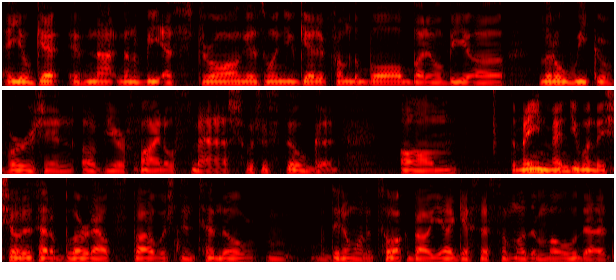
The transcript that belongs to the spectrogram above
and you'll get it's not gonna be as strong as when you get it from the ball, but it'll be a little weaker version of your final smash, which is still good. Um, the main menu when they showed us had a blurred out spot, which Nintendo mm, didn't want to talk about Yeah, I guess that's some other mode that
